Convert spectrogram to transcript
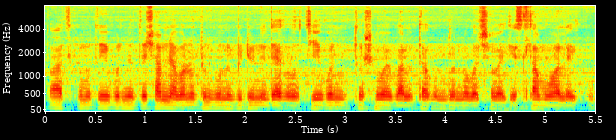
তো আজকের মতো এই পর্যন্ত। সামনে আবার নতুন কোনো ভিডিও নিয়ে দেখা হচ্ছে। এই পর্যন্ত সবাই ভালো থাকুন। ধন্যবাদ সবাইকে। আসসালামু আলাইকুম।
